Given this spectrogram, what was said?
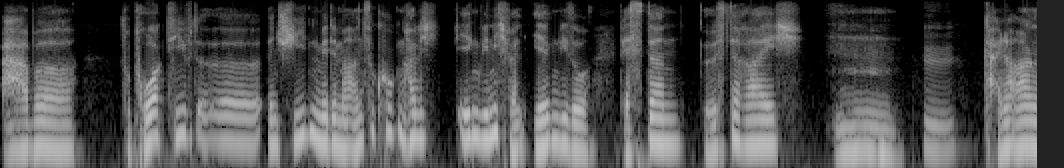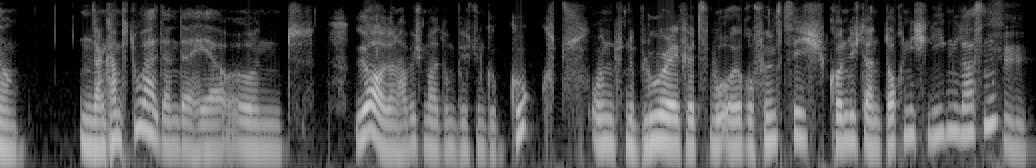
Aber so proaktiv äh, entschieden, mir den mal anzugucken, hatte ich irgendwie nicht, weil irgendwie so Western, Österreich, hm, hm. keine Ahnung. Und dann kamst du halt dann daher und ja, dann habe ich mal so ein bisschen geguckt und eine Blu-ray für 2,50 Euro konnte ich dann doch nicht liegen lassen. Mhm.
